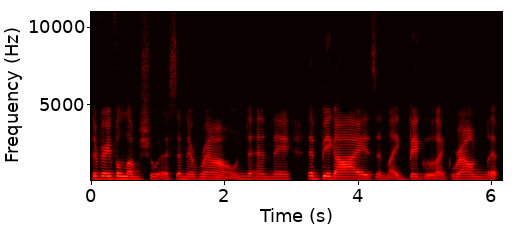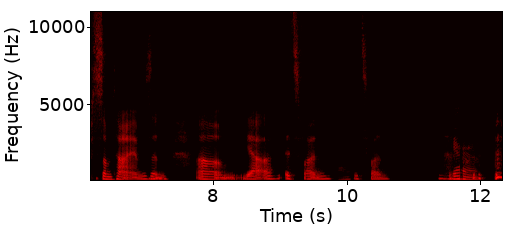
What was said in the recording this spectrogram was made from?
they're very voluptuous and they're round and they they have big eyes and like big like round lips sometimes and um yeah it's fun it's fun. Yeah.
